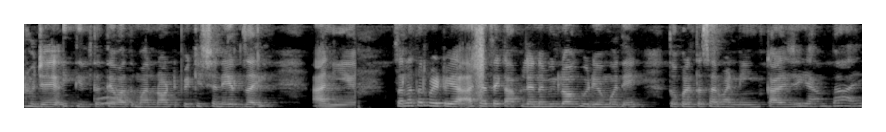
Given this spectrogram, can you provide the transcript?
म्हणजे येतील तर तेव्हा तुम्हाला नोटिफिकेशन येत जाईल. आणि चला तर भेटूया अशाच एक आपल्या नवीन लॉग व्हिडिओमध्ये तोपर्यंत सर्वांनी काळजी घ्या. बाय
